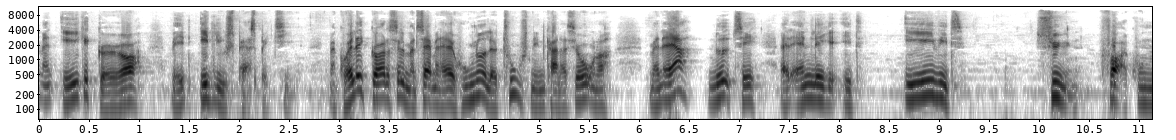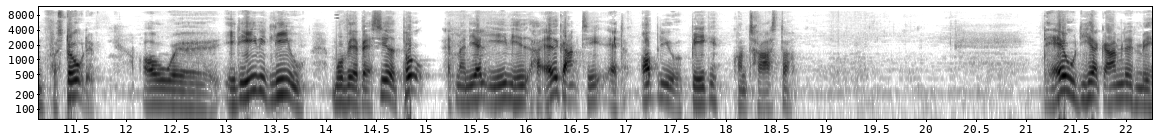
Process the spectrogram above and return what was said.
man ikke gøre med et etlivsperspektiv. Man kunne heller ikke gøre det, selvom man sagde, at man havde 100 eller 1000 inkarnationer. Man er nødt til at anlægge et evigt syn for at kunne forstå det. Og øh, et evigt liv må være baseret på, at man i al evighed har adgang til at opleve begge kontraster. Der er jo de her gamle med,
